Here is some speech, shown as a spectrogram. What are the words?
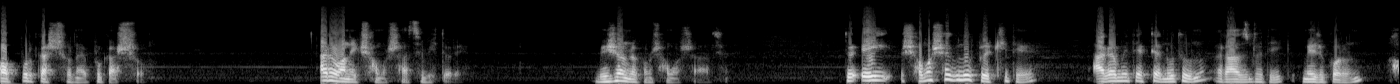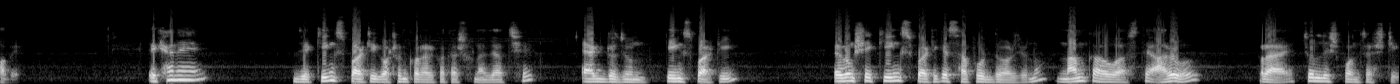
অপ্রকাশ্য নয়, প্রকাশ্য। আরও অনেক সমস্যা আছে ভিতরে। ভীষণ রকম সমস্যা আছে। তো এই সমস্যাগুলোর প্রেক্ষিতে আগামীতে একটা নতুন রাজনৈতিক মেরুকরণ হবে। এখানে যে কিংস পার্টি গঠন করার কথা শোনা যাচ্ছে, এক ডজন কিংস পার্টি এবং সেই কিংস পার্টিকে সাপোর্ট দেওয়ার জন্য নামকাও আসতে আরও প্রায় চল্লিশ পঞ্চাশটি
